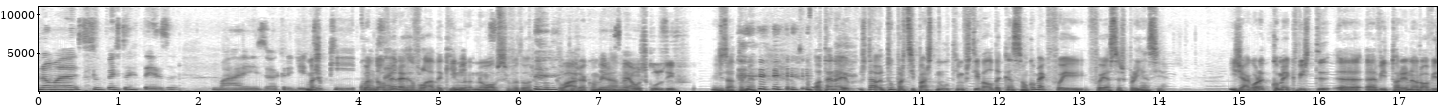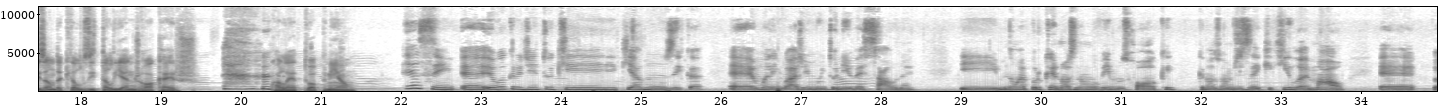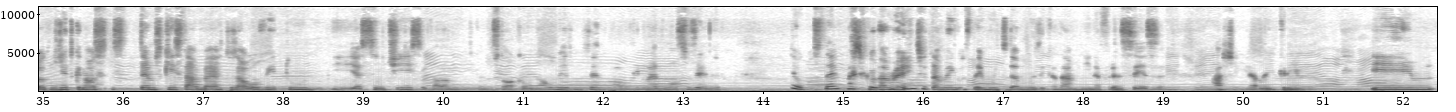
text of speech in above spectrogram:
não é super certeza, mas eu acredito mas que. Quando houver é revelado aqui no, no Observador, claro, já combinado. É? é um exclusivo. Exatamente. oh, Tainá, eu, tu participaste no último Festival da Canção. Como é que foi, foi essa experiência? E já agora, como é que viste a, a vitória na Eurovisão daqueles italianos roqueiros? Qual é a tua opinião? É assim, é, eu acredito que, que a música é uma linguagem muito universal, né? E não é porque nós não ouvimos rock que nós vamos dizer que aquilo é mal. É, eu acredito que nós temos que estar abertos a ouvir tudo e a sentir se aquela música nos toca ou não, mesmo sendo algo que não é do nosso gênero. Eu gostei particularmente, também gostei muito da música da menina francesa achei ela incrível. E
